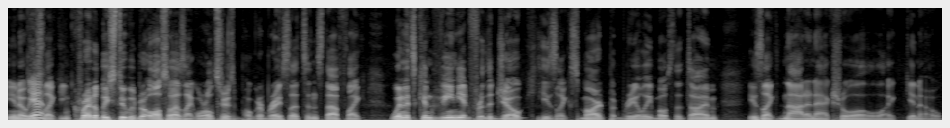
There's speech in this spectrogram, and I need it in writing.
You know, he's Yeah. like incredibly stupid, but also has like World Series of Poker bracelets and stuff. Like when it's convenient for the joke, he's like smart, but really most of the time he's like not an actual like you know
